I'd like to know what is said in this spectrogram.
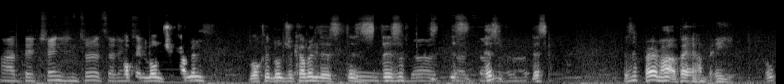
Uh, they're changing turret settings. Rocket launcher coming. Rocket launcher coming. There's there's there's a there's there's, there's, there's, there's a fair amount of ARB.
